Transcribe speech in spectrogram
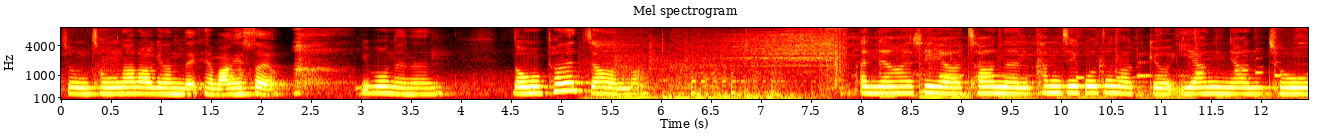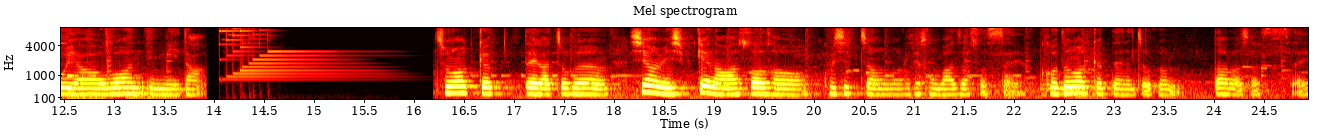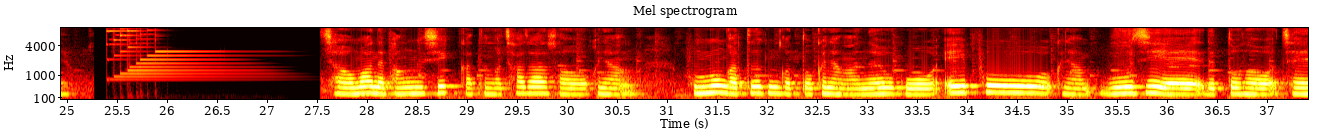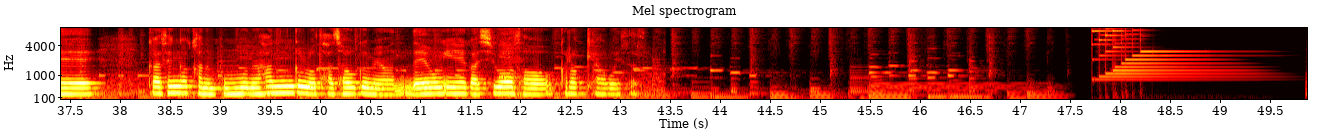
좀 적나라하긴 한데 그냥 망했어요. 이번에는 너무 편했지 않았나? 안녕하세요. 저는 함지고등학교 2학년 조여원입니다. 중학교 때가 조금 시험이 쉽게 나왔어서 90점으로 계속 맞았었어요. 고등학교 때는 조금 떨어졌어요. 저만의 방식 같은 거 찾아서 그냥 본문 같은 것도 그냥 안 외우고 A4 그냥 무지에 냅둬서 제가 생각하는 본문을 한글로 다 적으면 내용 이해가 쉬워서 그렇게 하고 있었어요.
